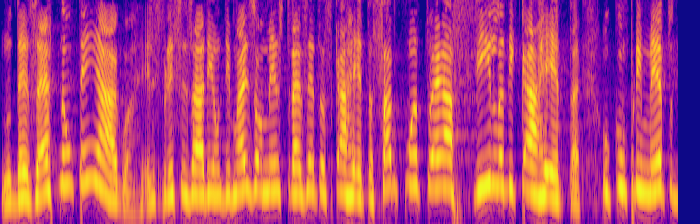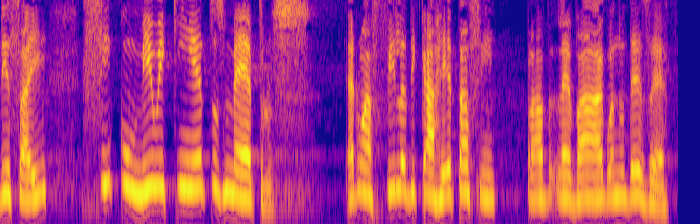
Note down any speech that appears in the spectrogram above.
No deserto não tem água. Eles precisariam de mais ou menos 300 carretas. Sabe quanto é a fila de carreta? O comprimento disso aí? 5.500 metros. Era uma fila de carreta assim, para levar água no deserto.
